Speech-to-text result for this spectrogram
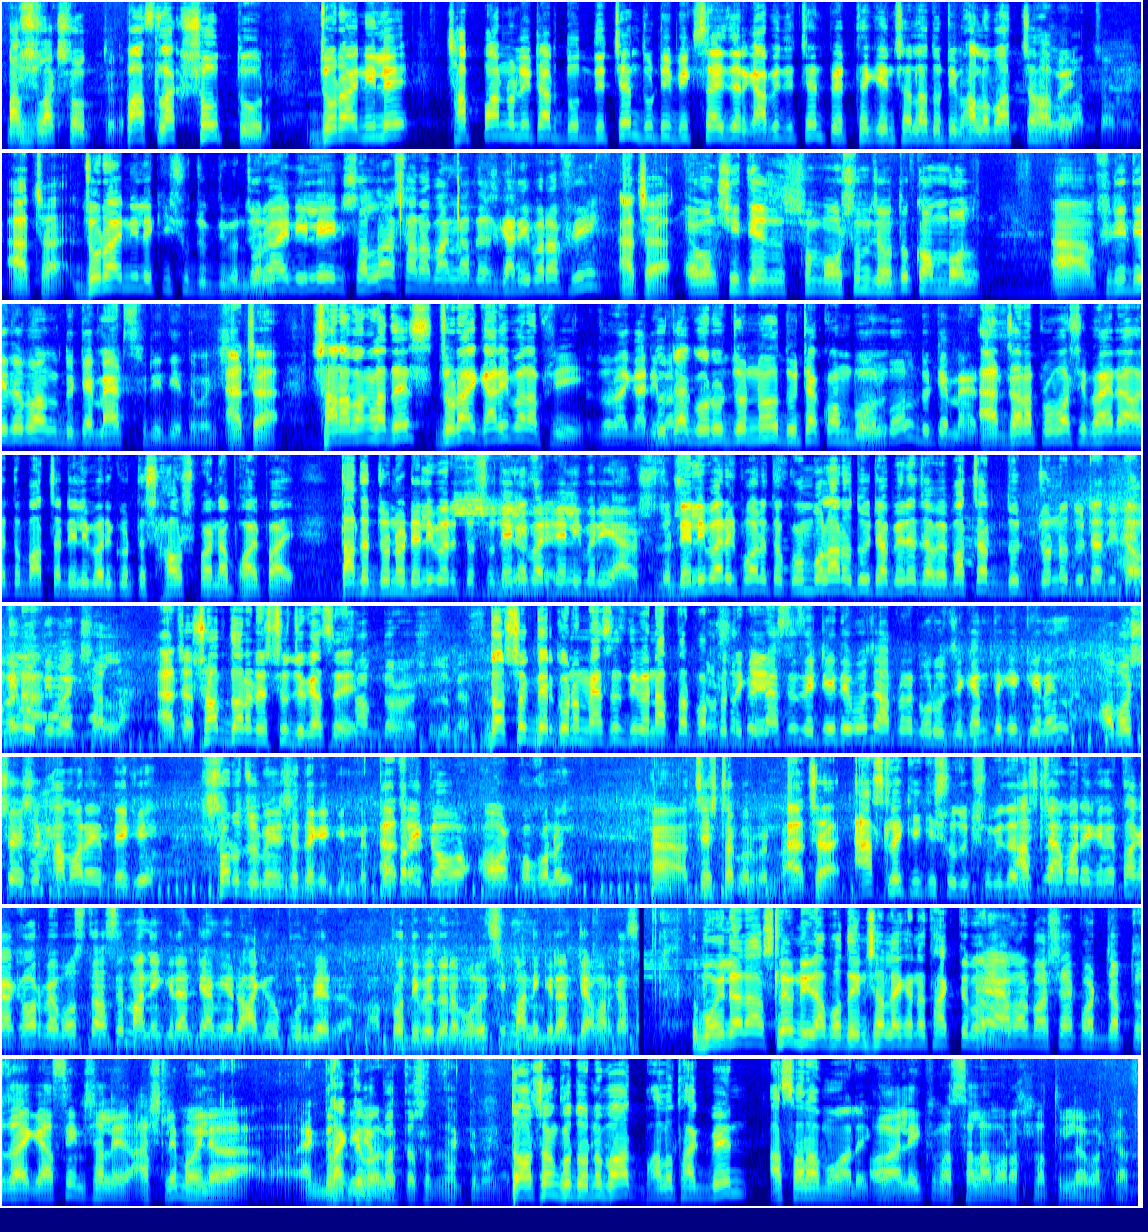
পাঁচ লাখ সত্তর। পাঁচ লাখ সত্তর। জোড়ায় নিলে ছাপ্পান্ন লিটার দুধ দিচ্ছেন দুটি বিগ সাইজের গাভী দিচ্ছেন পেট থেকে ইনশাল্লাহ দুটি ভালো বাচ্চা হবে। আচ্ছা জোড়ায় নিলে কি সুযোগ দিবেন? জোড়ায় নিলে ইনশাল্লাহ সারা বাংলাদেশ গাড়ি ভাড়া ফ্রি আচ্ছা। এবং শীতের মৌসুম যেহেতু কম্বল ফ্রি দিয়ে দেবো এবং দুইটা ম্যাটস ফ্রি দিয়ে দেবো ইনশাল্লাহ। আচ্ছা সারা বাংলাদেশ জোড়ায় গাড়ি ভাড়া ফ্রি জোড়ায় গাড়ি দুটা গরুর জন্য দুইটা কম্বল। দুইটা ম্যাটস আর যারা প্রবাসী ভাইরা হয়তো বাচ্চা ডেলিভারি করতে সাহস পায় না ভয় পায় তাদের জন্য ডেলিভারি তো ডেলিভারি ডেলিভারি ডেলিভারি ডেলিভারির পরে তো কম্বল আরও দুইটা বেড়ে যাবে বাচ্চার জন্য দুইটা দিতে হবে দিব ইনশাল্লাহ আচ্ছা সব ধরনের সুযোগ আছে? সব ধরনের সুযোগ আছে। দর্শকদের কোনো মেসেজ দিবেন আপনার পক্ষ থেকে? মেসেজ এটাই দেবো যে আপনার গরু যেখান থেকে কেনেন অবশ্যই এসে খামারে দেখে সরজমিন এসে দেখে কিনবেন। প্রতারিত হওয়া- হওয়ার কখনোই চেষ্টা করবেন আচ্ছা আসলে কি কি সুযোগ সুবিধা আসলে আমার এখানে থাকা খাওয়ার ব্যবস্থা আছে। মানি গ্যারান্টি আমি এর আগেও পূর্বের প্রতিবেদনে বলেছি মানি গ্যারান্টি আমার কাছে মহিলারা আসলেও নিরাপদে ইনশাল্লাহ এখানে থাকতে হ্যাঁ পারবে আমার বাসায় পর্যাপ্ত জায়গা আছে ইনশাল্লাহ আসলে মহিলারা একদম। নিরাপত্তার সাথে থাকতে পারবে। তো অসংখ্য ধন্যবাদ ভালো থাকবেন আসসালামু আলাইকুম। ওয়ালাইকুম আসসালাম রহমতুল্লাহ বরকাত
